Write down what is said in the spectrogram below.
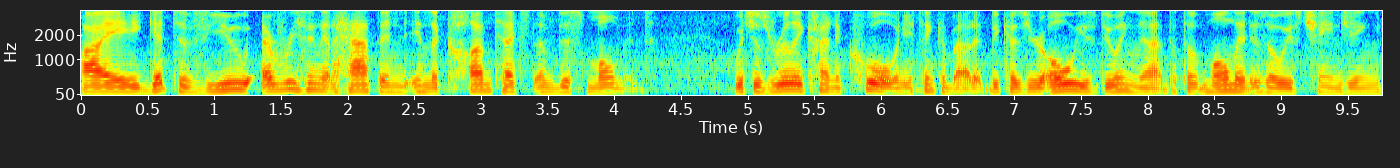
I get to view everything that happened in the context of this moment which is really kind of cool when you think about it because you're always doing that, but the moment is always changing,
